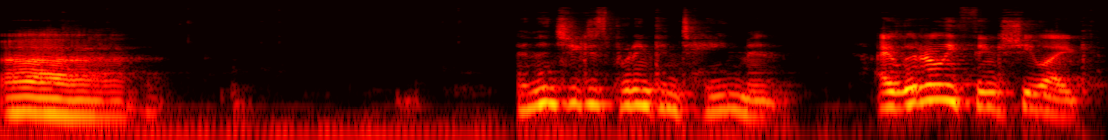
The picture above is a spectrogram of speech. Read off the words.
uh, and then she gets put in containment. I literally think she, like,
